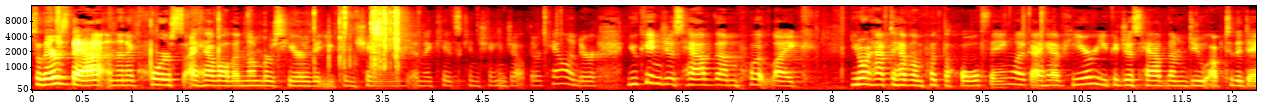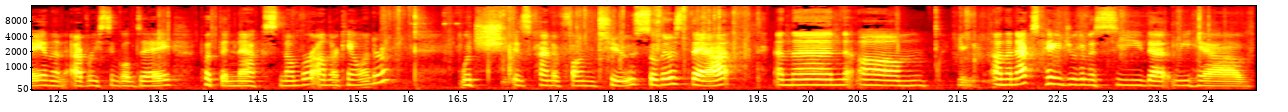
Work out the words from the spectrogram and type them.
So there's that, and then of course, I have all the numbers here that you can change, and the kids can change out their calendar. You can just have them put like, you don't have to have them put the whole thing like I have here. You could just have them do up to the day, and then every single day, put the next number on their calendar which is kind of fun too. So there's that. And then um, on the next page, you're going to see that we have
